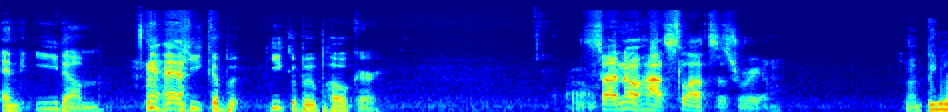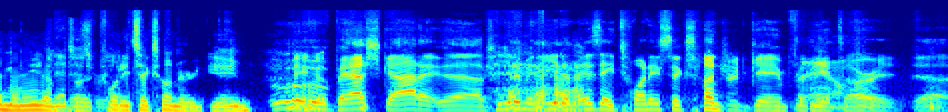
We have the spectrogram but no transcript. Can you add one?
and Eat 'em, Peekaboo, Peekaboo Poker. so I know Hot Slots is real. I beat him and eat him. That It's is a real. 2600 game. Ooh, Bash got it. Yeah, Beat 'em and Eat 'em is a 2600 game for Damn. the Atari. Yeah.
